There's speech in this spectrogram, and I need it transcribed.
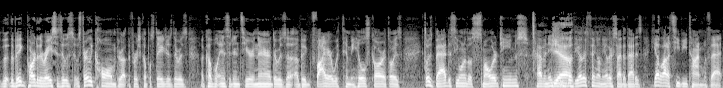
the the big part of the race is it was it was fairly calm throughout the first couple stages. There was a couple incidents here and there. There was a, a big fire with Timmy Hill's car. It's always it's always bad to see one of those smaller teams have an issue. Yeah. But the other thing on the other side of that is he got a lot of TV time with that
